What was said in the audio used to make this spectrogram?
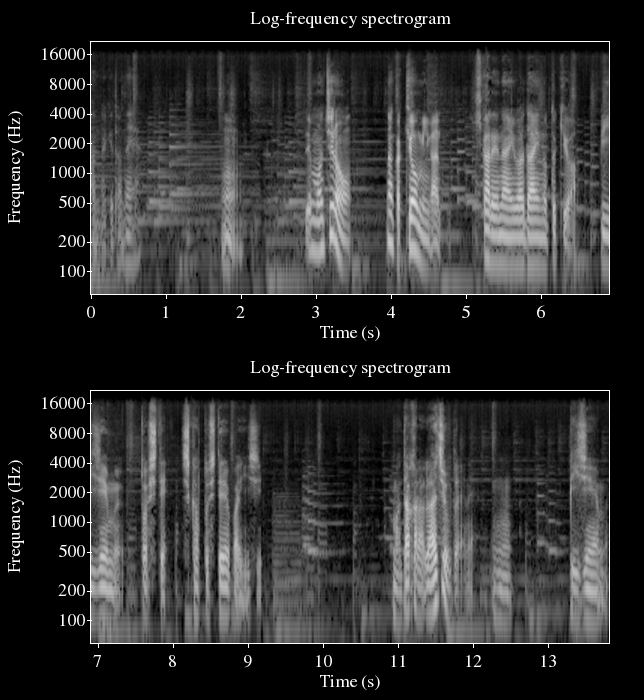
たんだけどね。うん。でもちろんなんか興味が惹かれない話題の時は BGM としてシカッとしてればいいし。まあだからラジオだよね。うん。BGM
